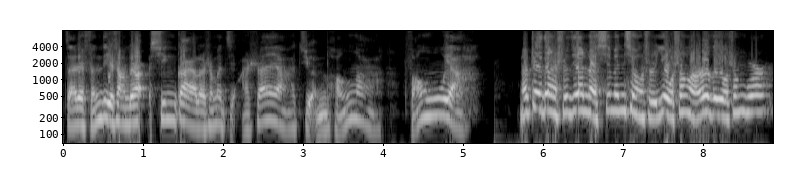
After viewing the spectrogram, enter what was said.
在这坟地上边新盖了什么假山呀、卷棚啊、房屋呀。那这段时间呢，西门庆是又生儿子又升官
